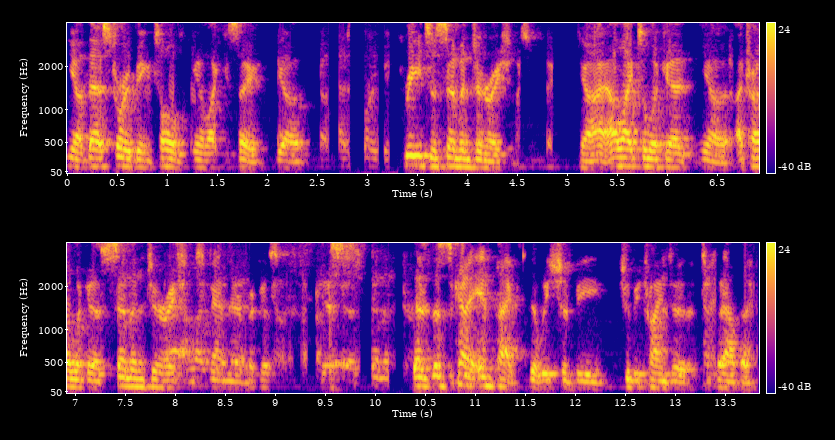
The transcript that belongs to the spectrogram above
you know that story being told. You know, like you say, you know, three to seven generations. Yeah, I, I, like to look at, you know, I try to look at a seven generation span there because this, that's, that's the kind of impact that we should be should be trying to, to put out there.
